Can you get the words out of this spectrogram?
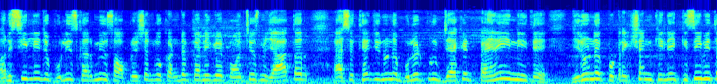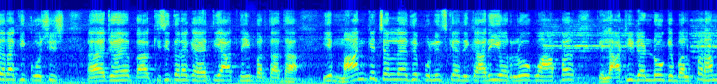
और इसीलिए जो पुलिसकर्मी उस ऑपरेशन को कंडक्ट करने के लिए पहुँचे, उसमें ज़्यादातर ऐसे थे जिन्होंने बुलेट प्रूफ जैकेट पहने ही नहीं थे, जिन्होंने प्रोटेक्शन के लिए किसी भी तरह की कोशिश जो है किसी तरह का एहतियात नहीं बरता था। ये मान के चल रहे थे पुलिस के अधिकारी और लोग वहाँ पर कि लाठी डंडों के बल पर हम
